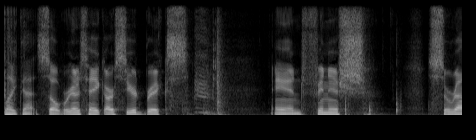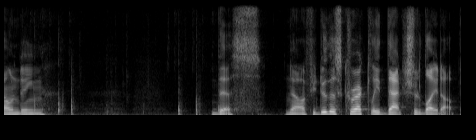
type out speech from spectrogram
like that. So we're going to take our seared bricks and finish surrounding this. Now, if you do this correctly, that should light up.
